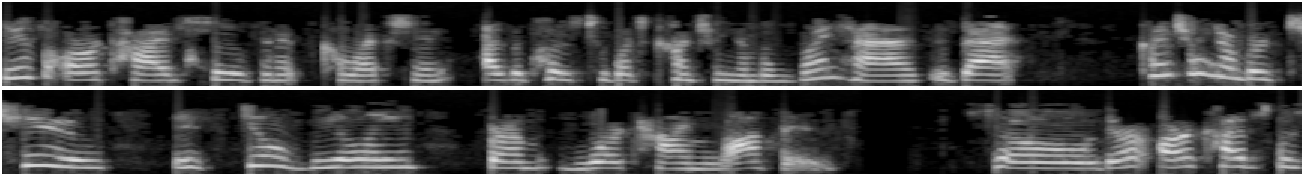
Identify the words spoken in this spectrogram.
this archive holds in its collection as opposed to what country number one has is that country number two is still reeling from wartime losses. So their archives were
